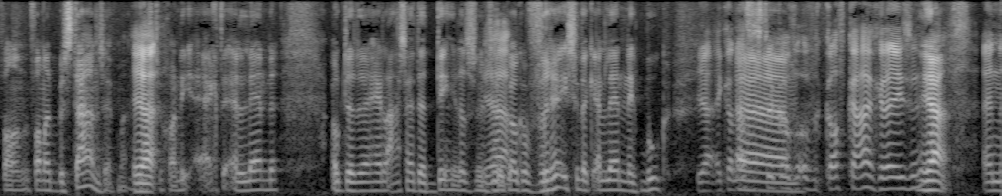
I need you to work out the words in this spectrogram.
van, van het bestaan, zeg maar. Ja. Dat toch gewoon die echte ellende. Ook de helaas uit dat ding, dat is natuurlijk Ja. ook een vreselijk ellendig boek. ja, ik had laatst een stuk Ehm, over, over Kafka gelezen. Ja, En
